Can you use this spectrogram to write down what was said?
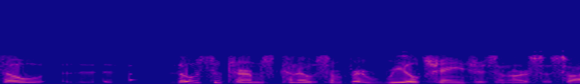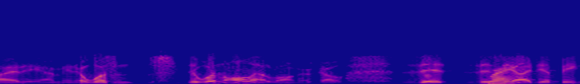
So those two terms connote some very real changes in our society. I mean, it wasn't it wasn't all that long ago that, that right. the idea of being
